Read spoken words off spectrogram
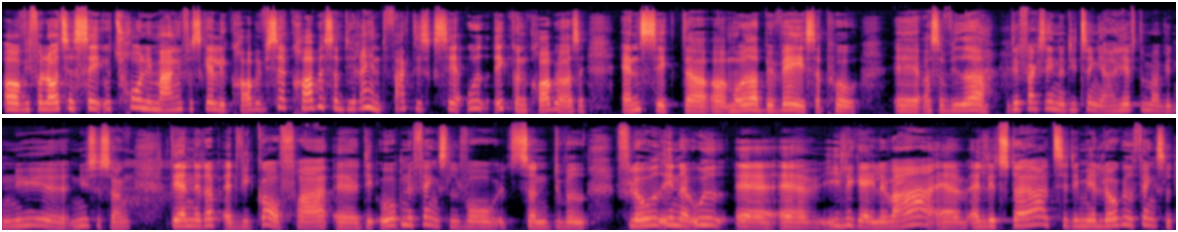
og vi får lov til at se utrolig mange forskellige kroppe. Vi ser kroppe, som de rent faktisk ser ud. Ikke kun kroppe, også ansigter og måder at bevæge sig på, øh, og så videre. Det er faktisk en af de ting, jeg har hæftet mig ved den nye, øh, nye sæson. Det er netop, at vi går fra øh, det åbne fængsel, hvor sådan, du ved, flowet ind og ud af, af illegale varer er, er lidt større, til det mere lukkede fængsel,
